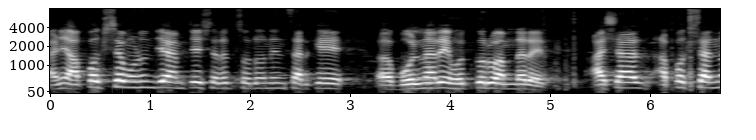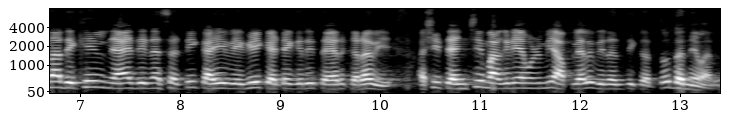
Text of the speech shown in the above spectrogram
आणि अपक्ष म्हणून जे आमचे शरद सोनवणेंसारखे बोलणारे होतकरू आमदार आहेत अशा अपक्षांना देखील न्याय देण्यासाठी काही वेगळी कॅटेगरी तयार करावी अशी त्यांची मागणी आहे म्हणून मी आपल्याला विनंती करतो. धन्यवाद.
